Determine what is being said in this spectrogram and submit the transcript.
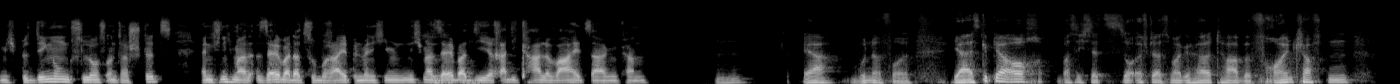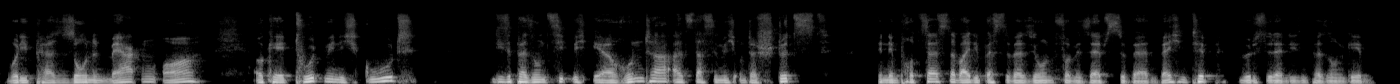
mich bedingungslos unterstützt, wenn ich nicht mal selber dazu bereit bin, wenn ich ihm nicht mal selber die radikale Wahrheit sagen kann. Mhm. Ja, wundervoll. Ja, es gibt ja auch, was ich jetzt so öfters mal gehört habe, Freundschaften, wo die Personen merken, oh, okay, tut mir nicht gut. Diese Person zieht mich eher runter, als dass sie mich unterstützt, in dem Prozess dabei die beste Version von mir selbst zu werden. Welchen Tipp würdest du denn diesen Personen geben?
